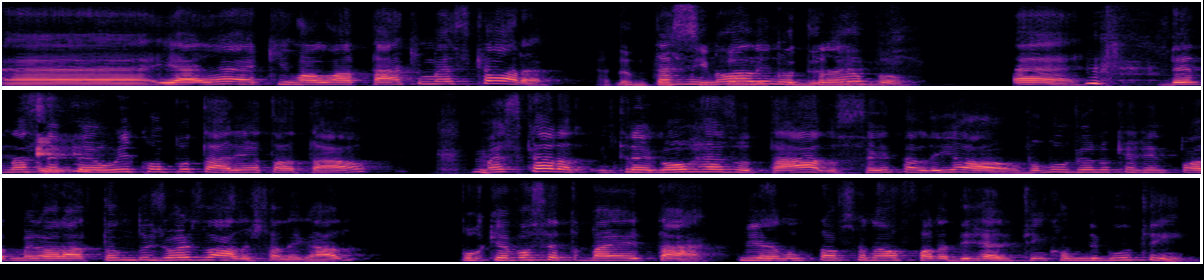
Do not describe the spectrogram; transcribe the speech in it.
é, e aí é que rola o ataque, mas, cara, um terminou ali no trampo. É, dedo na CPU e computaria total. Mas, cara, entregou o resultado, senta ali, ó. Vamos ver no que a gente pode melhorar, tanto dos dois lados, tá ligado? Porque você vai estar tá criando um profissional fora de Red Team como de Blue Team.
